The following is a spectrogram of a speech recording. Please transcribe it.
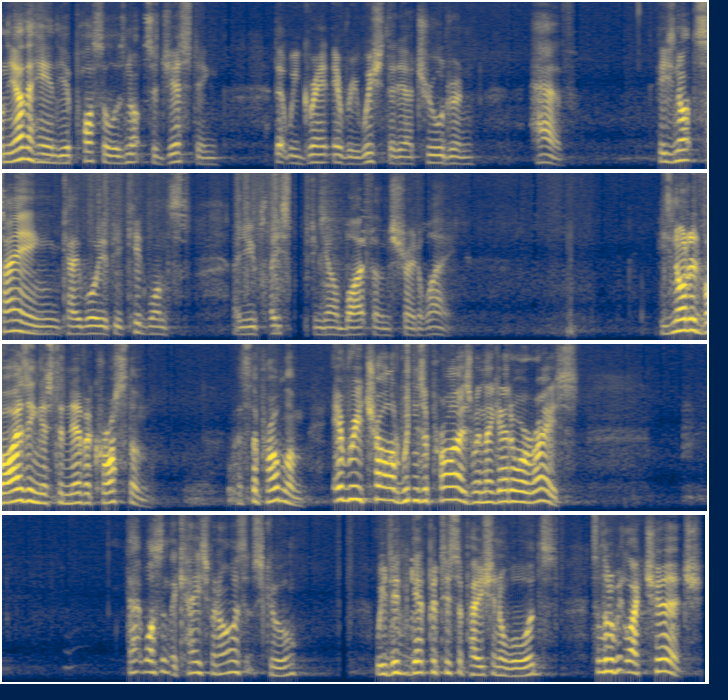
On the other hand, the apostle is not suggesting that we grant every wish that our children have. He's not saying, okay, well, if your kid wants a new PlayStation, go and buy it for them straight away. He's not advising us to never cross them. That's the problem. Every child wins a prize when they go to a race. That wasn't the case when I was at school. We didn't get participation awards. It's a little bit like church.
